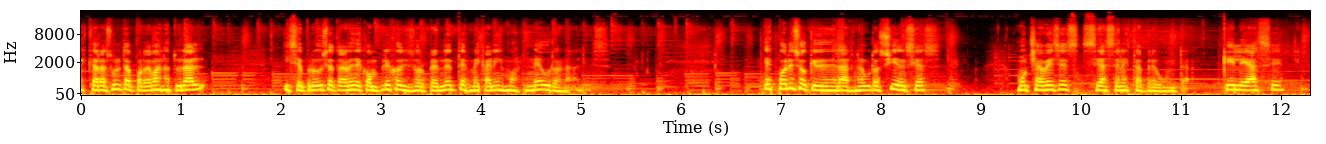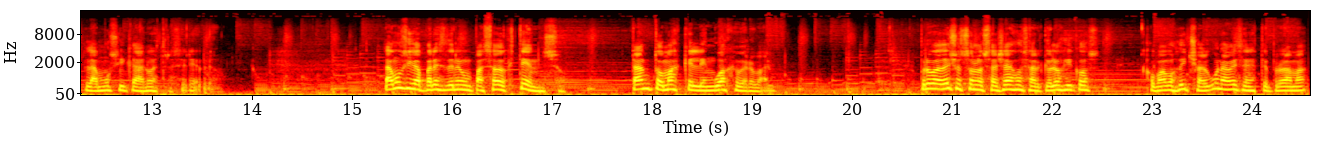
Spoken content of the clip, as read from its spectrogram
es que resulta por demás natural y se produce a través de complejos y sorprendentes mecanismos neuronales. Es por eso que desde las neurociencias muchas veces se hacen esta pregunta. ¿Qué le hace la música a nuestro cerebro? La música parece tener un pasado extenso, tanto más que el lenguaje verbal. Prueba de ello son los hallazgos arqueológicos, como hemos dicho alguna vez en este programa,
